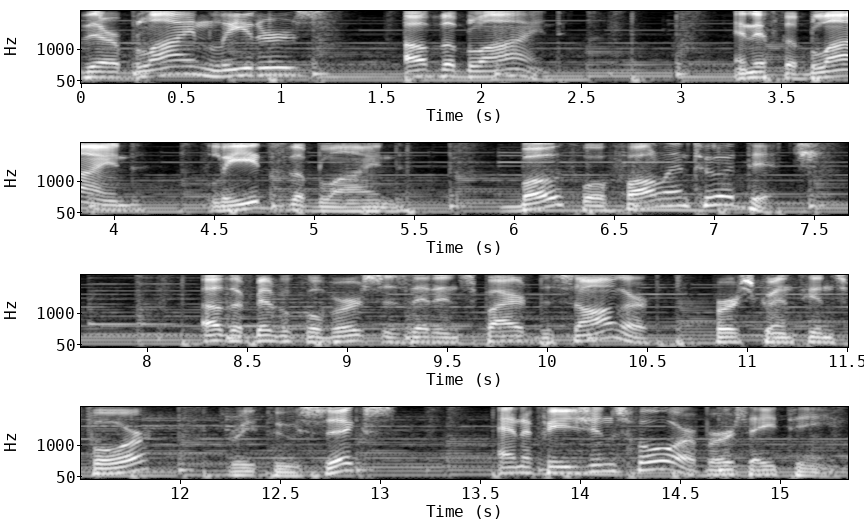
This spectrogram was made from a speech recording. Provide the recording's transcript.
They're blind leaders of the blind. And if the blind leads the blind, both will fall into a ditch. Other biblical verses that inspired the song are 1 Corinthians 4 3 through 6 and Ephesians 4 verse 18.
